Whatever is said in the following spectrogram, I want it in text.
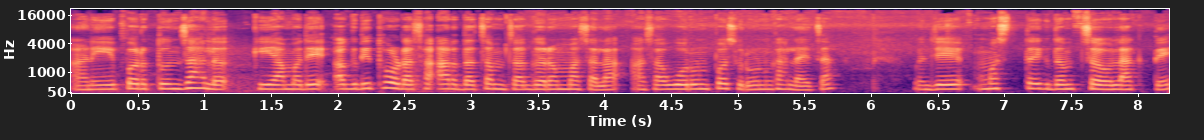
आणि परतून झालं की यामध्ये अगदी थोडासा अर्धा चमचा गरम मसाला असा वरून पसरून घालायचा. म्हणजे मस्त एकदम चव लागते.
